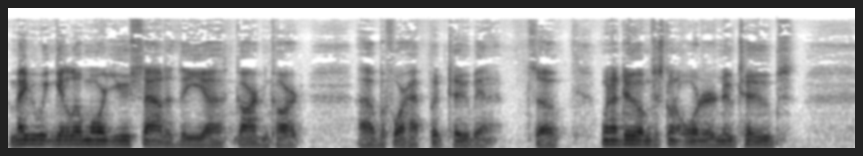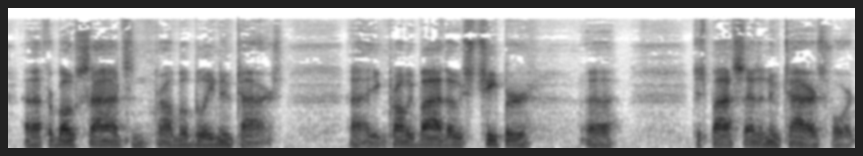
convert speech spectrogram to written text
maybe we can get a little more use out of the uh, garden cart uh, before I have to put tube in it. So when I do, I'm just going to order new tubes uh, for both sides and probably new tires. Uh, you can probably buy those cheaper. Uh, just buy a set of new tires for it.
